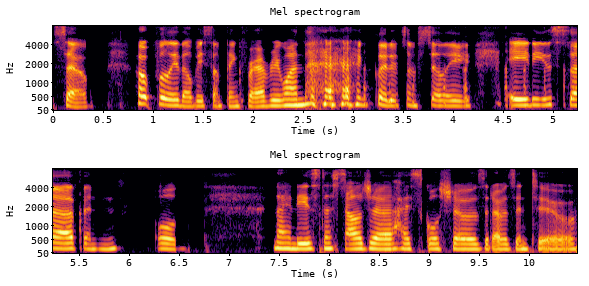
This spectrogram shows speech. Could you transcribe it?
so hopefully there'll be something for everyone there. Included some silly '80s stuff and old 90s nostalgia high school shows that I was into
